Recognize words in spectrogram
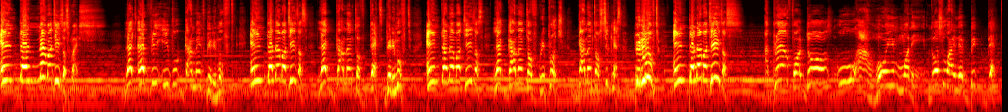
In the name of Jesus Christ. Let every evil garment be removed. In the name of Jesus, let garment of death be removed. In the name of Jesus, let garment of reproach, garment of sickness be removed. In the name of Jesus. I pray for those who are owing money, those who are in a big debt.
